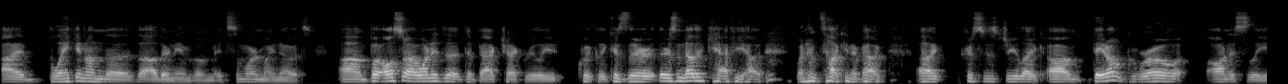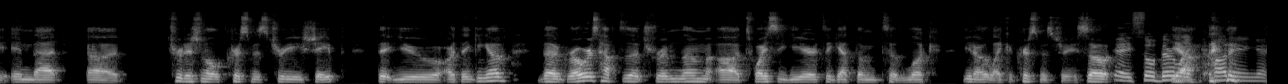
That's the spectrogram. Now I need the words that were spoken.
I'm blanking on the the other name of them. It's somewhere in my notes. Um, but also I wanted to, to backtrack really quickly because there there's another caveat when I'm talking about uh Christmas tree. Like um they don't grow honestly in that uh, traditional Christmas tree shape that you are thinking of. The growers have to trim them uh, twice a year to get them to look you know like a christmas tree. So okay so they're yeah. like cutting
